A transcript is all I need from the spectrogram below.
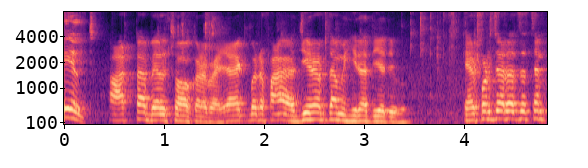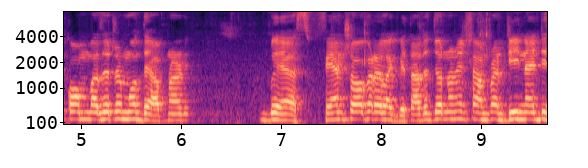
বেল্ট আটটা বেল্ট সহকারে ভাই একবারে জিরার দামে হীরা দিয়ে দেবো। এরপর যারা চাচ্ছেন কম বাজেটের মধ্যে আপনার ফ্যান সহকারে লাগবে। তাদের জন্য নিশ্চয় আপনার ডি নাইনটি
